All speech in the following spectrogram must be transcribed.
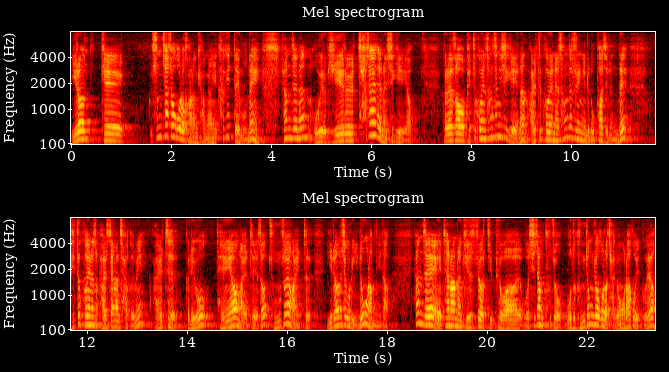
이렇게 순차적으로 가는 경향이 크기 때문에 현재는 오히려 기회를 찾아야 되는 시기예요. 그래서 비트코인 상승 시기에는 알트코인의 상대 수익률이 높아지는데 비트코인에서 발생한 자금이 알트 그리고 대형 알트에서 중소형 알트 이런 식으로 이동을 합니다. 현재 에테나는 기술적 지표와 뭐 시장 구조 모두 긍정적으로 작용을 하고 있고요.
